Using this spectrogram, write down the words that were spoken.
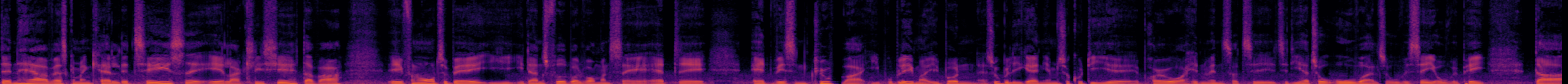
den her, hvad skal man kalde det, tese eller kliché, der var øh, for nogle år tilbage i, i dansk fodbold, hvor man sagde, at, øh, at hvis en klub var i problemer i bunden af Superligaen, jamen, så kunne de øh, prøve at henvende sig til, til de her to over, altså OVC og OVP, der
